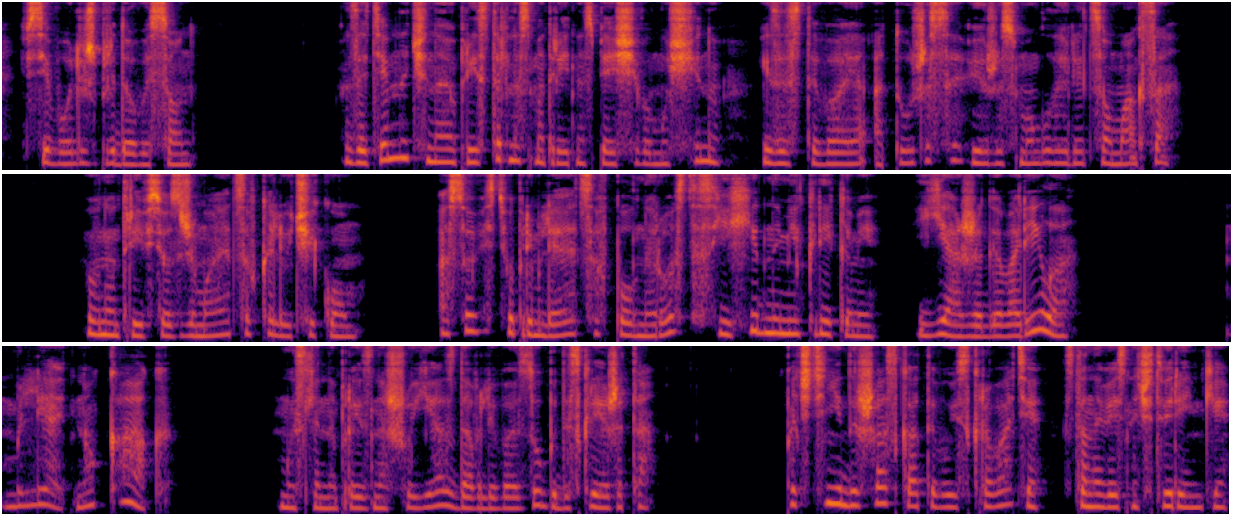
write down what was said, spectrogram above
— всего лишь бредовый сон. Затем начинаю пристально смотреть на спящего мужчину и, застывая от ужаса, вижу смуглое лицо Макса. Внутри все сжимается в колючий ком а совесть выпрямляется в полный рост с ехидными криками «Я же говорила!» Блять, ну как?» Мысленно произношу я, сдавливая зубы до скрежета. Почти не дыша, скатываюсь с кровати, становясь на четвереньки.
